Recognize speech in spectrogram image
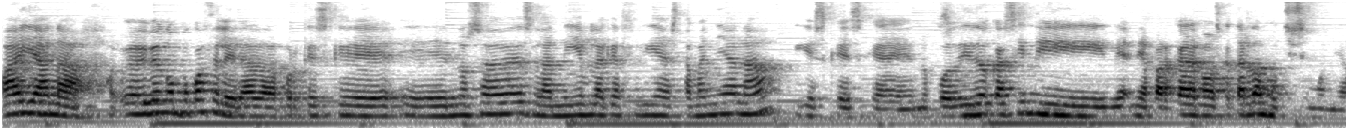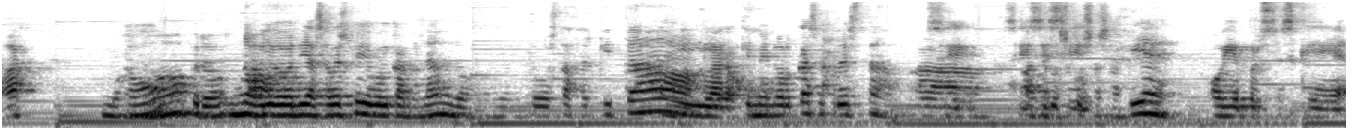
Ay, Ana, hoy vengo un poco acelerada porque es que eh, no sabes la niebla que hacía esta mañana y es que es que no he podido casi ni, ni, ni aparcar, vamos, que tarda muchísimo en llegar. Bueno, ¿Tú? pero no, yo ya sabes que yo voy caminando, todo está cerquita Ah, y claro. que Menorca se presta a, Sí, sí, a hacer sí. cosas a pie. Oye, pues es que eh,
